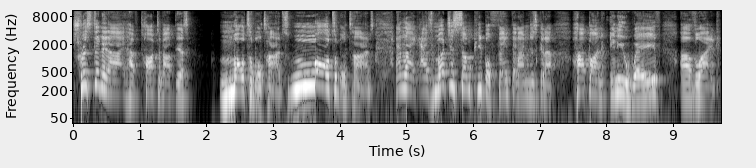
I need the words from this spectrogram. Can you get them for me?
Tristan and I have talked about this multiple times, multiple times. And like, as much as some people think that I'm just gonna hop on any wave of like,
